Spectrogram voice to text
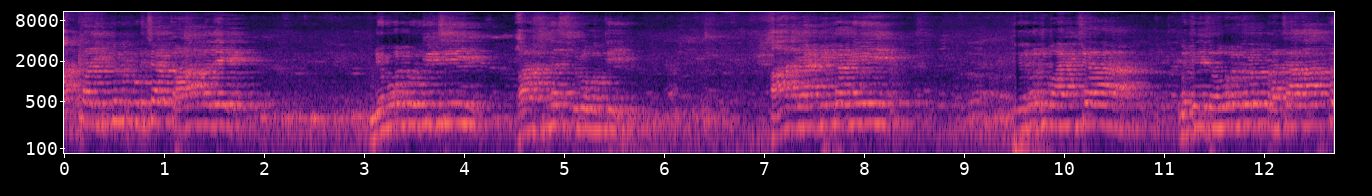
आता इथून पुढच्या काळामध्ये निवडणुकीची भाषणं सुरू होती आज या ठिकाणी फिरोजबाईंच्या म्हणजे जवळजवळ प्रचारात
